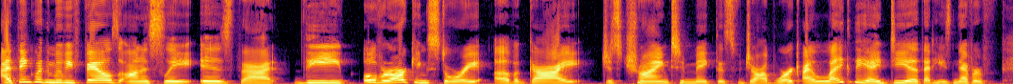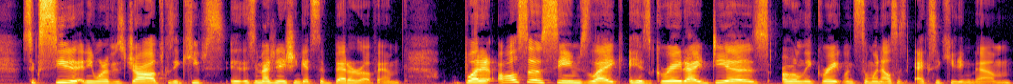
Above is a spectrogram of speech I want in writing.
I think where the movie fails, honestly, is that the overarching story of a guy just trying to make this job work. I like the idea that he's never succeeded at any one of his jobs because he keeps his imagination gets the better of him. But it also seems like his great ideas are only great when someone else is executing them.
